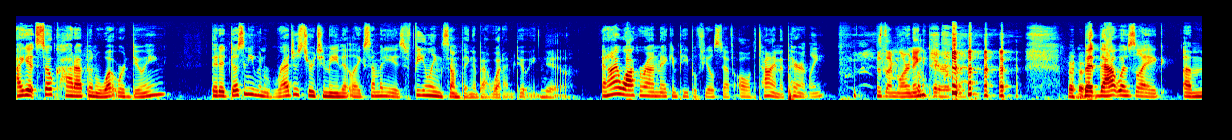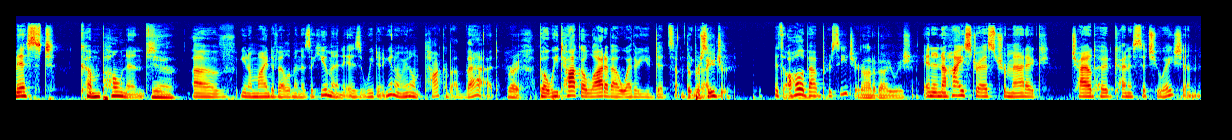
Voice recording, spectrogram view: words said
I get so caught up in what we're doing that it doesn't even register to me that like somebody is feeling something about what I'm doing. yeah. And I walk around making people feel stuff all the time, apparently, as I'm learning. Apparently. but that was like a missed component yeah. of you know my development as a human is we don't you know we don't talk about that Right. but we talk a lot about whether you did something The right. procedure, it's all about procedure not evaluation. and in a high stress traumatic childhood kind of situation.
